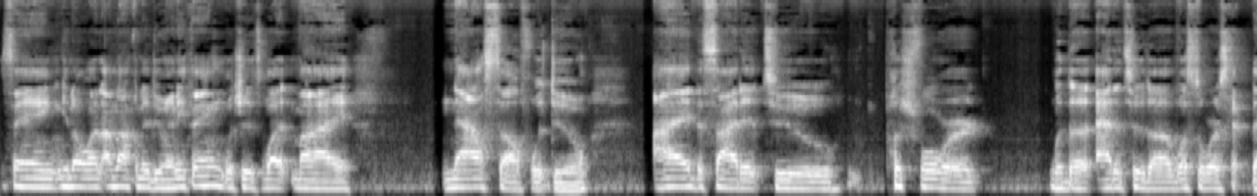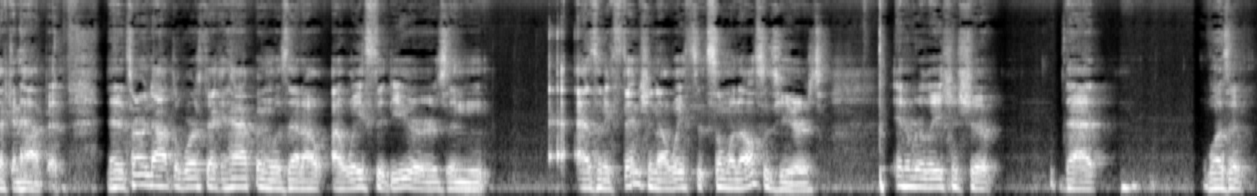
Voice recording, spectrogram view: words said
saying, you know what, I'm not going to do anything, which is what my now self would do, I decided to push forward with the attitude of what's the worst that can happen. And it turned out the worst that can happen was that I, I wasted years. And as an extension, I wasted someone else's years in a relationship that wasn't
